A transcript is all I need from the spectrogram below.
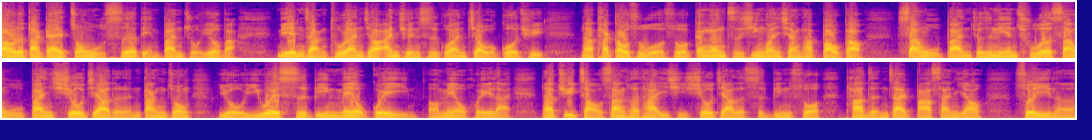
到了大概中午十二点半左右吧，连长突然叫安全士官叫我过去。那他告诉我说，刚刚执行官向他报告，上午班就是年初二上午班休假的人当中，有一位士兵没有归营哦，没有回来。那据早上和他一起休假的士兵说，他人在八三幺，所以呢，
